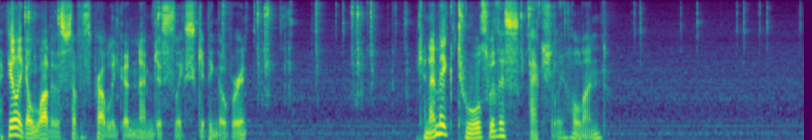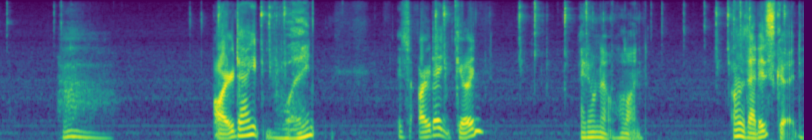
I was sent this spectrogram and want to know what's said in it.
I feel like a lot of this stuff is probably good, and I'm just, like, skipping over it. Can I make tools with this? Actually, hold on. Ardite? What? Is Ardite good? I don't know. Hold on. Oh, that is good.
